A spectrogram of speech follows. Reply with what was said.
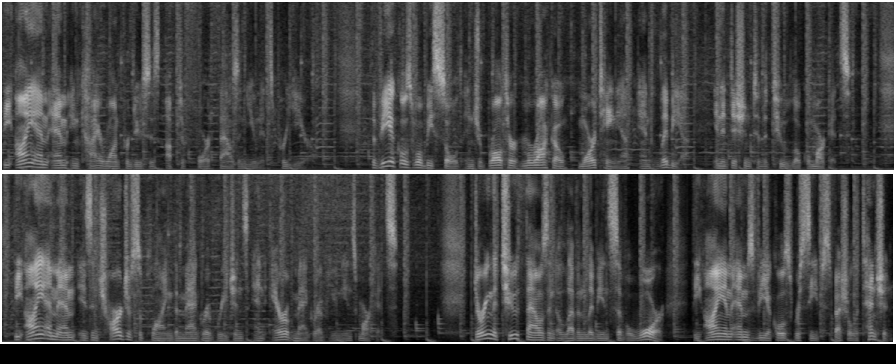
The IMM in Kairouan produces up to 4,000 units per year. The vehicles will be sold in Gibraltar, Morocco, Mauritania, and Libya, in addition to the two local markets. The IMM is in charge of supplying the Maghreb regions and Arab Maghreb Union's markets. During the 2011 Libyan civil war, the IMM's vehicles received special attention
